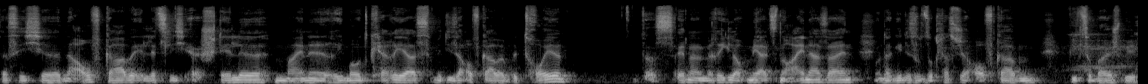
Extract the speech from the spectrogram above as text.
dass ich äh, eine Aufgabe letztlich erstelle, meine Remote Carriers mit dieser Aufgabe betreue. Das werden dann in der Regel auch mehr als nur einer sein. Und da geht es um so klassische Aufgaben wie zum Beispiel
